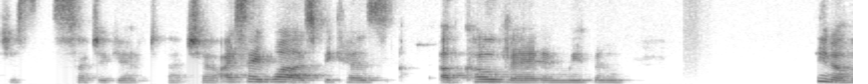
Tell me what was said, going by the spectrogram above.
just such a gift that show. I say was because of COVID, and we've been. You know,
